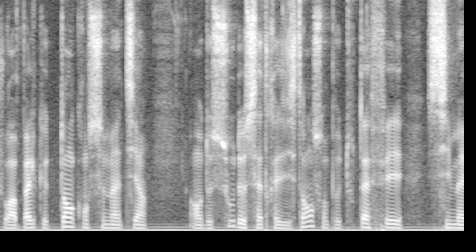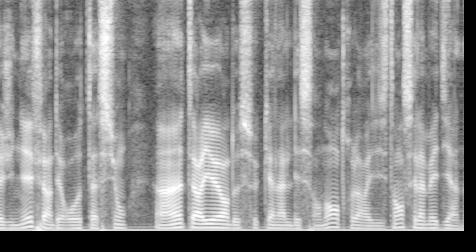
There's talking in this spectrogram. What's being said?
Je vous rappelle que tant qu'on se maintient en dessous de cette résistance, on peut tout à fait s'imaginer faire des rotations à l'intérieur de ce canal descendant entre la résistance et la médiane.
